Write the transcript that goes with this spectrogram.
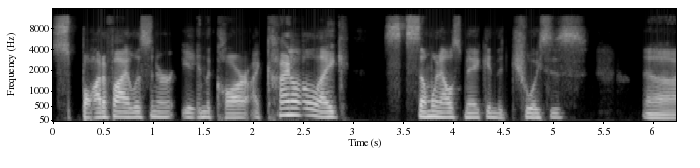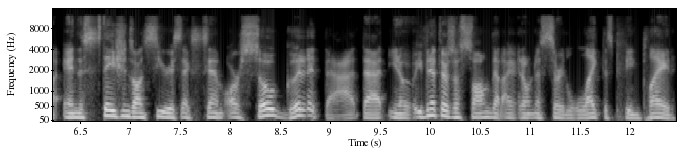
Spotify listener in the car. I kind of like someone else making the choices. Uh, and the stations on Sirius XM are so good at that that you know even if there's a song that I don't necessarily like that's being played,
